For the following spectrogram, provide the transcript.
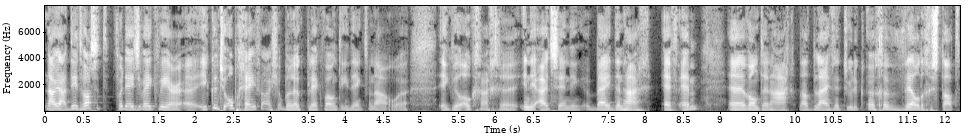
nou ja, dit was het voor deze week weer. Eh, je kunt je opgeven als je op een leuke plek woont en je denkt van nou, ik wil ook graag in die uitzending bij Den Haag FM. Want Den Haag, dat blijft natuurlijk een geweldige stad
